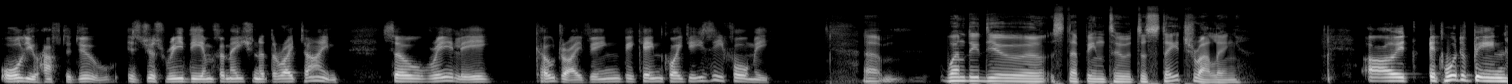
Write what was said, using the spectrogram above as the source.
all you have to do is just read the information at the right time. So really, co-driving became quite easy for me. Um, when did you uh, step into to stage rallying? Oh, it it would have been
